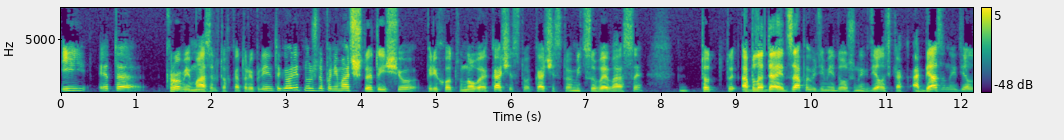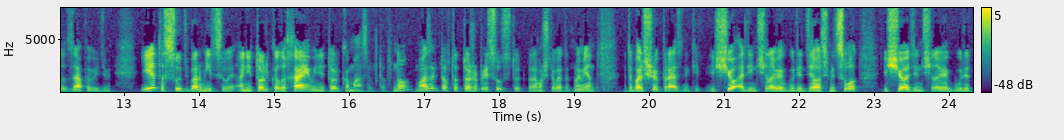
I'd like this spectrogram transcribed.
и это кроме мазальтов, которые принято говорить, нужно понимать, что это еще переход в новое качество, качество мицуве васе, тот, обладает заповедями и должен их делать, как обязанный делать заповедями. И это суть бармицевы, а не только лыхаем и не только мазальтов. Но мазальтов тут тоже присутствует, потому что в этот момент это большой праздник. Еще один человек будет делать мицвод, еще один человек будет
